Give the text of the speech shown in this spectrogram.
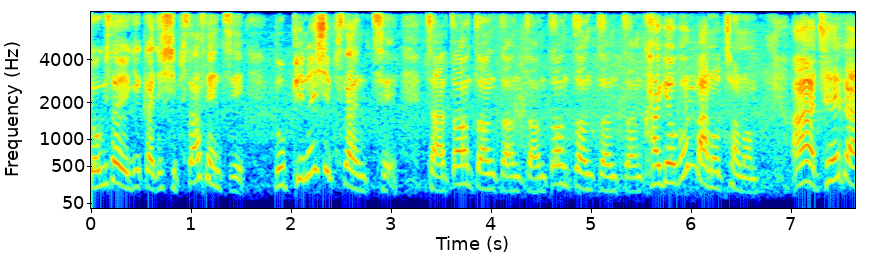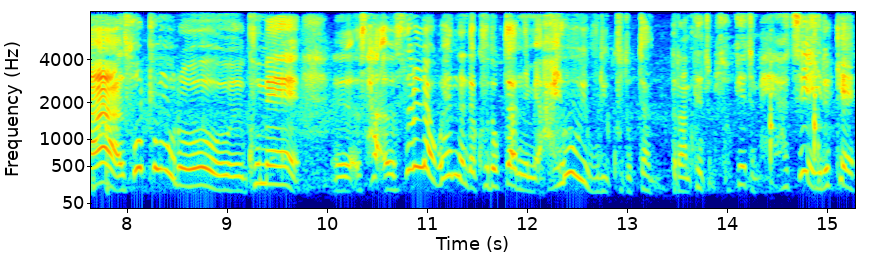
여기서 여기까지 14cm, 높이는 14cm. 자, 짠짠짠짠짠짠짠짠. 가격은 15,000원. 아, 제가 소품으로 구매, 에, 사, 어, 쓰려고 했는데 구독자님이, 아유, 우리 구독자들한테 좀 소개 좀 해야지. 이렇게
